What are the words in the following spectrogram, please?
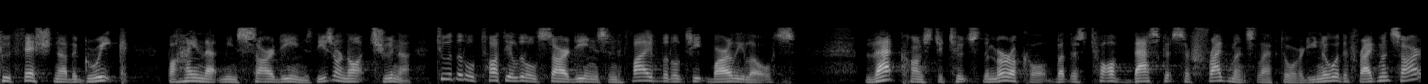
two fish. Now, the Greek behind that means sardines. These are not tuna. Two little totty little sardines and five little cheap barley loaves. That constitutes the miracle, but there's 12 baskets of fragments left over. Do you know what the fragments are?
